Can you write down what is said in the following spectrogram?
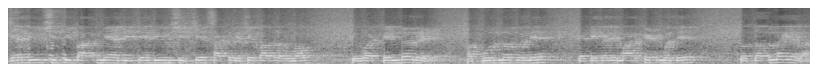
ज्या दिवशी ती बातमी आली त्या दिवशीचे साखरेचे बाजारभाव किंवा टेंडर रेट हा पूर्णपणे त्या ठिकाणी मार्केटमध्ये तो दबला गेला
